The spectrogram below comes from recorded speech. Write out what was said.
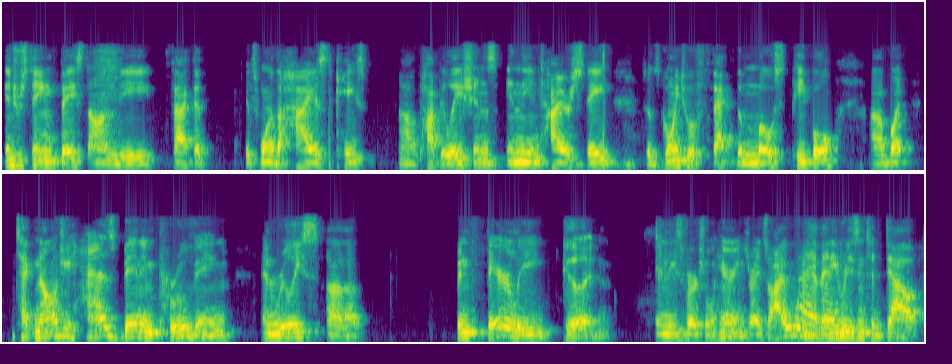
interesting based on the fact that it's one of the highest case uh, populations in the entire state. So it's going to affect the most people. Uh, but technology has been improving and really uh, been fairly good in these virtual hearings, right? So I wouldn't I have any reason to doubt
